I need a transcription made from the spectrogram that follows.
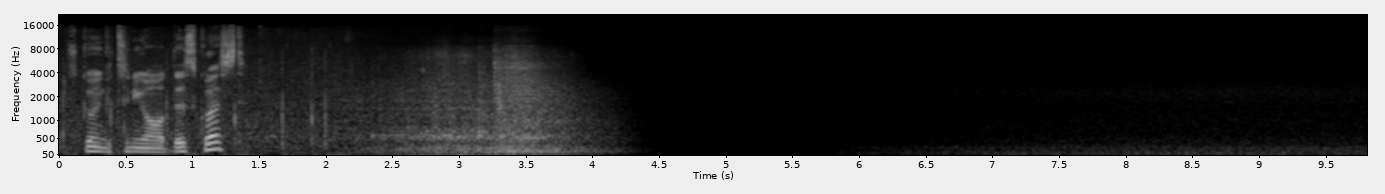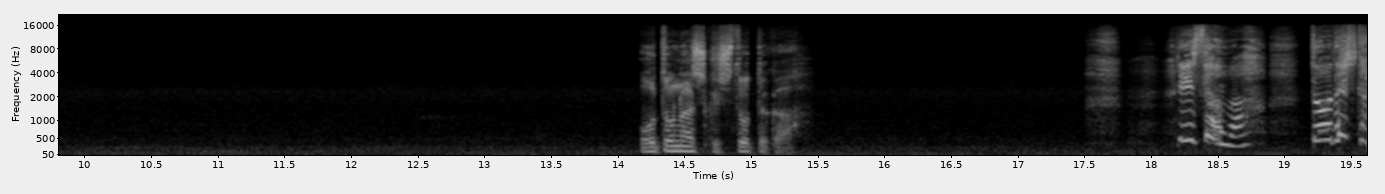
Let's go and continue all this quest. おとなしくしとったか？リさんはどうでした？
